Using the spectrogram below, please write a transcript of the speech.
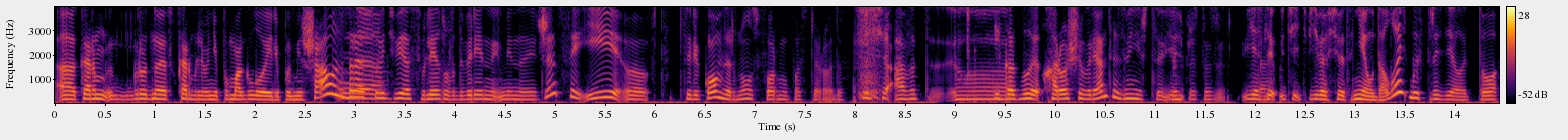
э, грудное вскармливание помогло или помешало сбрасывать вес, влезла в беременные джинсы и целиком вернулась в форму после родов. Слушай, а вот... И как бы хороший вариант, извини, что я просто... Если да. тебе все это не удалось быстро сделать, то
